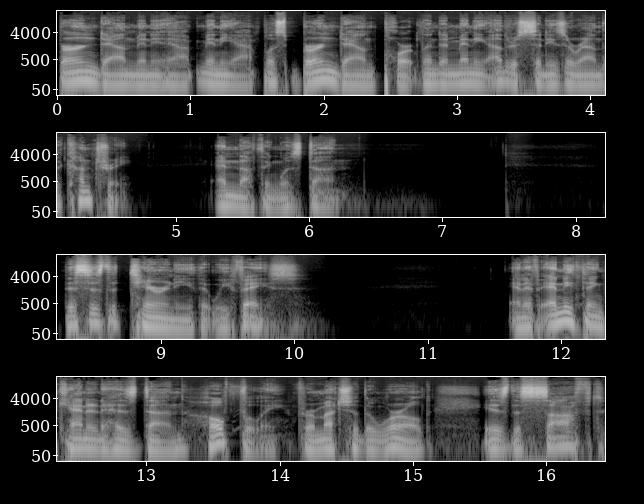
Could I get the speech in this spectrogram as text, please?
burned down Minneapolis, burned down Portland, and many other cities around the country and nothing was done. This is the tyranny that we face. And if anything Canada has done, hopefully for much of the world, is the soft,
